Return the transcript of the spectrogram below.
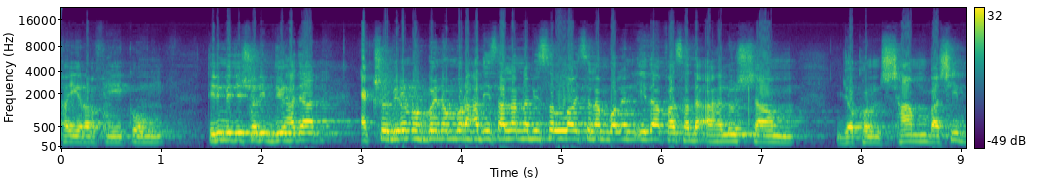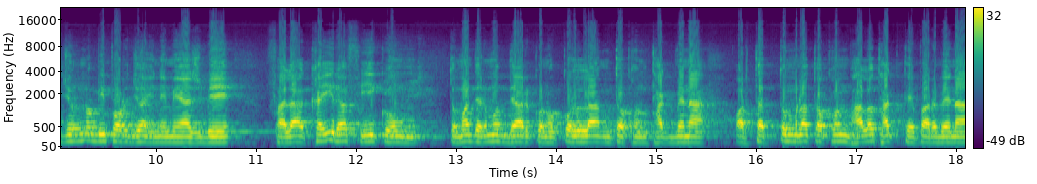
ফাইরফিকুম তিরমিজি শরীফ দুই হাজার একশো বিরানব্বই নম্বর হাদিস আল্লাহ নবী সাল্লাহ ইসলাম বলেন, ইদা ফাসাদা আহলুসাম যখন শামবাসীর জন্য বিপর্যয় নেমে আসবে ফালা খাইরা ফিকুম তোমাদের মধ্যে আর কোনো কল্যাণ তখন থাকবে না অর্থাৎ তোমরা তখন ভালো থাকতে পারবে না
